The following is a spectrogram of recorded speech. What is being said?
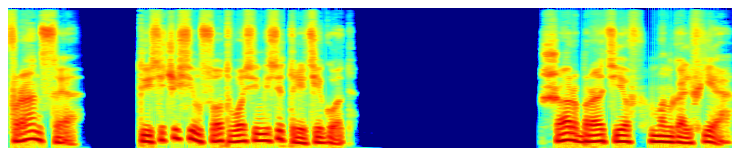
Франция. 1783 год. Шар братьев Монгольфье.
